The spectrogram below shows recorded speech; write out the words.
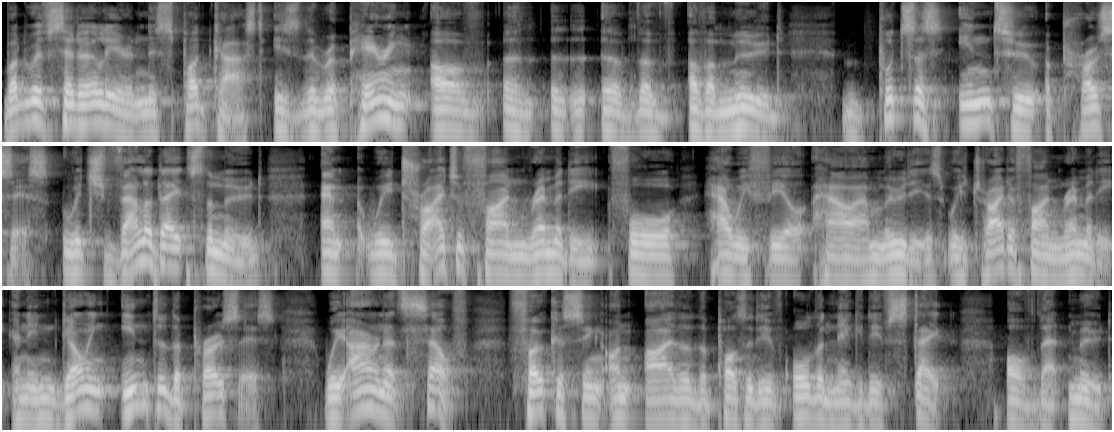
what we've said earlier in this podcast is the repairing of, uh, uh, of, of, of a mood puts us into a process which validates the mood and we try to find remedy for how we feel, how our mood is. We try to find remedy. And in going into the process, we are in itself focusing on either the positive or the negative state of that mood.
